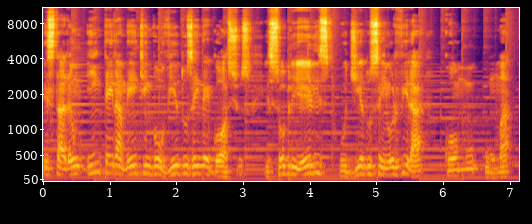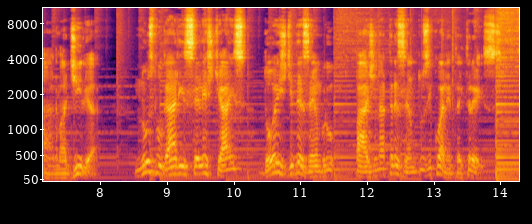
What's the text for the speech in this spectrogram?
estarão inteiramente envolvidos em negócios, e sobre eles o dia do Senhor virá como uma armadilha. Nos lugares celestiais, 2 de dezembro, página 343.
